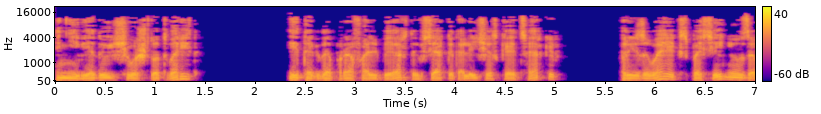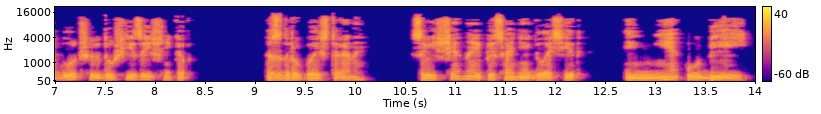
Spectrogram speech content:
не ведающего, что творит. И тогда прав Альберт и вся католическая церковь, призывая к спасению заблудших душ язычников. С другой стороны, священное писание гласит «не убей».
